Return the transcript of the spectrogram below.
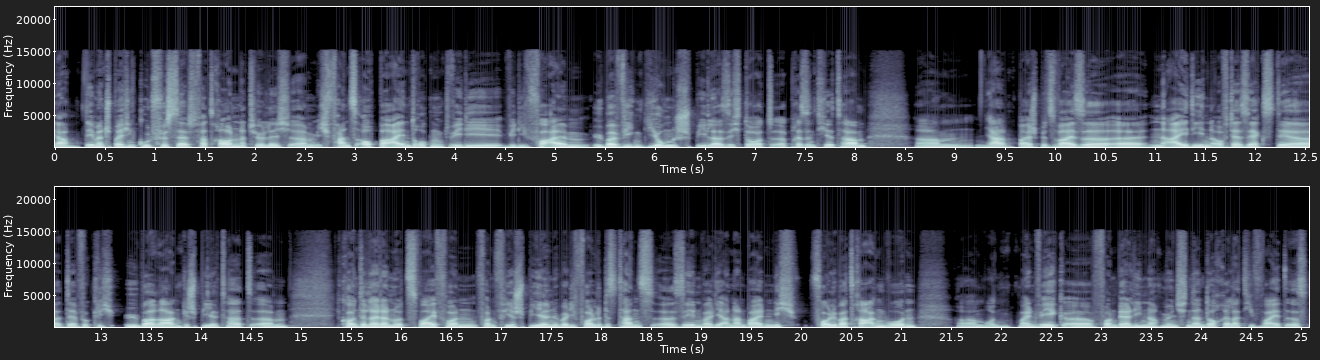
ja, dementsprechend gut fürs Selbstvertrauen natürlich. Ähm, ich fand es auch beeindruckend, wie die, wie die vor allem überwiegend jungen Spieler sich dort äh, präsentiert haben. Ähm, ja, beispielsweise äh, ein Aidin auf der 6, der, der wirklich überragend gespielt hat. Ähm, konnte leider nur zwei von, von vier Spielen über die volle Distanz äh, sehen, weil die anderen beiden nicht voll übertragen wurden ähm, und mein Weg äh, von Berlin nach München dann doch relativ weit ist.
